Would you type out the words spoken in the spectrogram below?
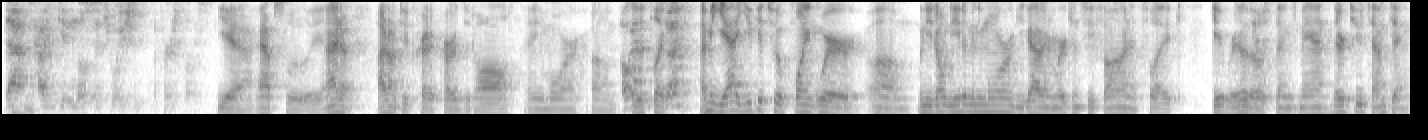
That's how you get in those situations in the first place. Yeah, absolutely. And I don't I don't do credit cards at all anymore. Um, but Okay, it's like good. I mean, yeah, you get to a point where um, when you don't need them anymore and you got an emergency fund, it's like get rid of those things, man. They're too tempting.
